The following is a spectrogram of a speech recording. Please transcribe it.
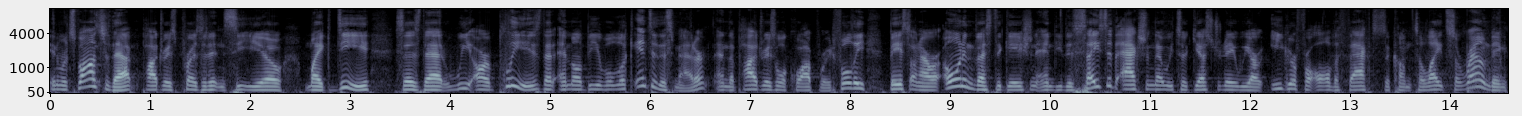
In response to that, Padres president and CEO Mike Dee says that we are pleased that MLB will look into this matter and the Padres will cooperate fully based on our own investigation and the decisive action that we took yesterday. We are eager for all the facts to come to light surrounding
